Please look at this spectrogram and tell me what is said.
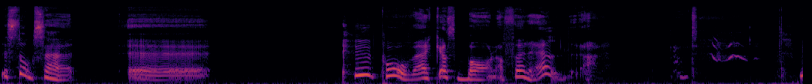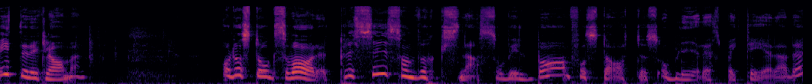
Det stod så här. Eh, hur påverkas barn av föräldrar? Mitt i reklamen. Och då stod svaret, precis som vuxna så vill barn få status och bli respekterade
